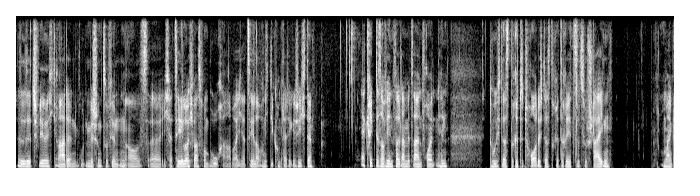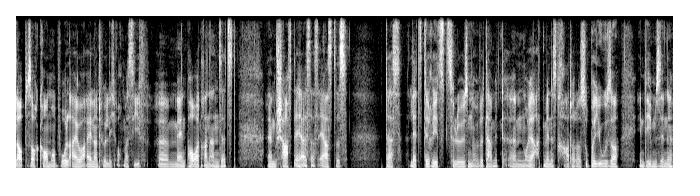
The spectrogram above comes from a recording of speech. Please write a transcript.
Es ist jetzt schwierig, gerade eine gute Mischung zu finden aus, äh, ich erzähle euch was vom Buch, aber ich erzähle auch nicht die komplette Geschichte. Er kriegt es auf jeden Fall dann mit seinen Freunden hin, durch das dritte Tor, durch das dritte Rätsel zu steigen. Und man glaubt es auch kaum, obwohl IOI natürlich auch massiv äh, Manpower dran ansetzt, ähm, schafft er es als erstes, das letzte Rätsel zu lösen und wird damit ähm, neuer Administrator oder Superuser in dem Sinne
